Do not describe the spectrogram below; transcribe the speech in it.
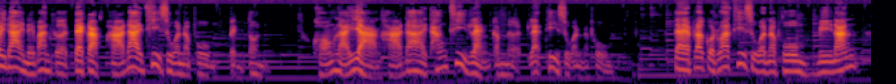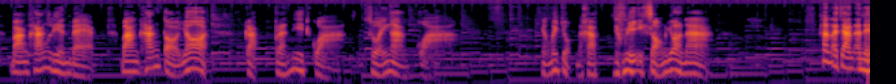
ไม่ได้ในบ้านเกิด แต่กลับหาได้ที่สุวรรณภูมิเป็นต้น ของหลายอย่างหาได้ทั้งที่แหล่งกำเนิดและที่สุวรรณภูมิ แต่ปรากฏว่าที่สุวรรณภูมิมีนั้นบางครั้งเรียนแบบ บางครั้งต่อยอด กลับประณีตกว่า สวยงามกว่า ยังไม่จบนะครับ ยังมีอีกสองย่อหน้า ท่านอาจารย์อเน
